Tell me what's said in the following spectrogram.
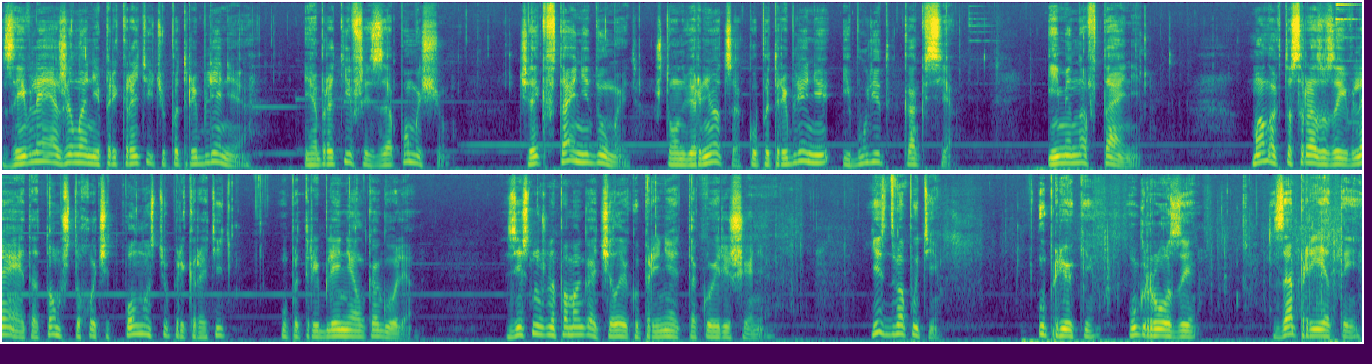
Заявляя желание прекратить употребление и обратившись за помощью, человек втайне думает, что он вернется к употреблению и будет как все. Именно в тайне. Мало кто сразу заявляет о том, что хочет полностью прекратить употребление алкоголя. Здесь нужно помогать человеку принять такое решение – есть два пути. Упреки, угрозы, запреты,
